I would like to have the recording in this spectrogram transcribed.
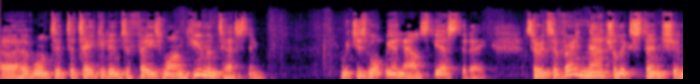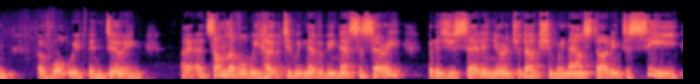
uh, have wanted to take it into phase one human testing, which is what we announced yesterday. So it's a very natural extension of what we've been doing. Uh, at some level, we hoped it would never be necessary, but as you said in your introduction, we're now starting to see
